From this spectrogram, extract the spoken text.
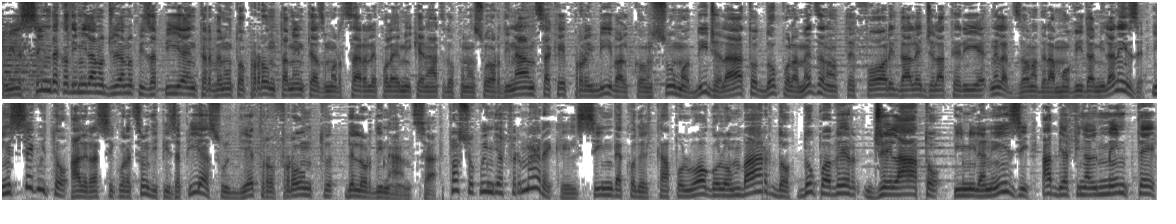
Il sindaco di Milano Giuliano Pisapia è intervenuto prontamente a smorzare le polemiche nate dopo una sua ordinanza che proibiva il consumo di gelato dopo la mezzanotte fuori dalle gelaterie nella zona della Movida milanese. In seguito alle rassicurazioni di Pisapia sul dietro front dell'ordinanza, posso quindi affermare che il sindaco del capoluogo lombardo, dopo aver gelato i milanesi, abbia finalmente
